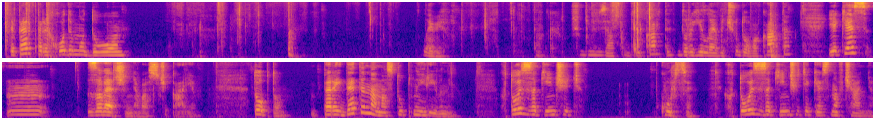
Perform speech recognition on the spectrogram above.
Тепер переходимо до левів. Так, щоб не взяти дві карти. Дорогі леви, чудова карта. Якесь завершення вас чекає. Тобто, перейдете на наступний рівень. Хтось закінчить курси, хтось закінчить якесь навчання,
